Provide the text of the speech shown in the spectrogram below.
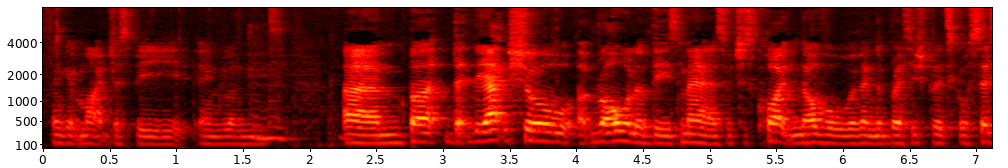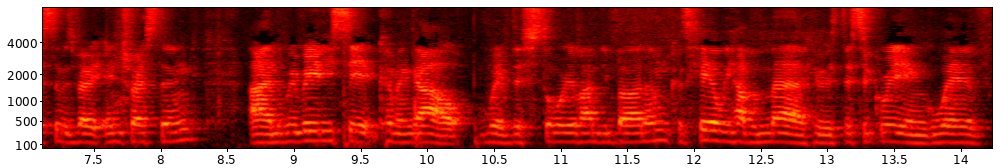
I think it might just be England. Mm-hmm. Um, but the, the actual role of these mayors, which is quite novel within the British political system, is very interesting. And we really see it coming out with this story of Andy Burnham, because here we have a mayor who is disagreeing with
